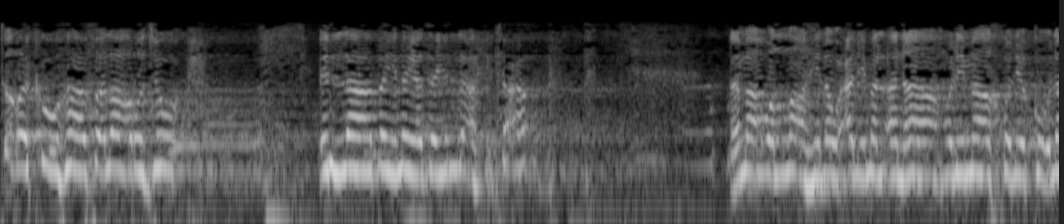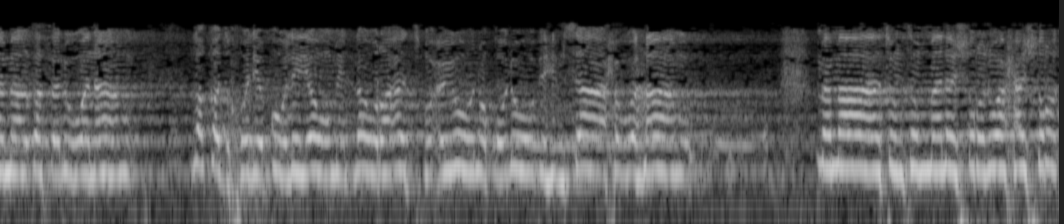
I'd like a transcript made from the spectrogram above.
تركوها فلا رجوع إلا بين يدي الله تعالى. أما والله لو علم الأنام لما خلقوا لما غفلوا وناموا. لقد خلقوا ليوم لو رأته عيون قلوبهم ساحوا وهاموا. ممات ثم نشر وحشر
